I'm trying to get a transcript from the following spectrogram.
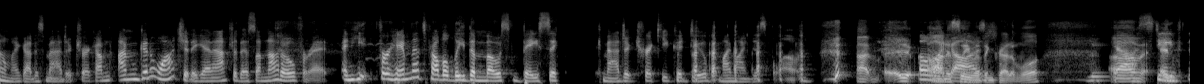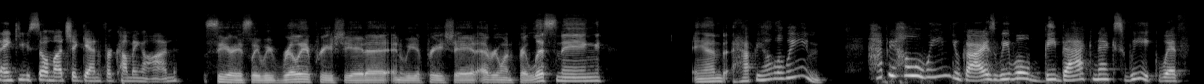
oh my god, his magic trick. I'm I'm gonna watch it again after this. I'm not over it. And he for him, that's probably the most basic magic trick you could do, but my mind is blown. Um, it Oh my honestly was incredible. Yeah, Um, Steve, and- thank you so much again for coming on. Seriously, we really appreciate it. And we appreciate everyone for listening. And happy Halloween. Happy Halloween, you guys. We will be back next week with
